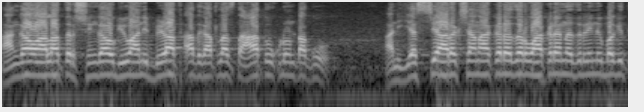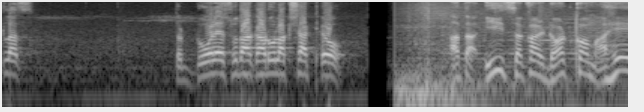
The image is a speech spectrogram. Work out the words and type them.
अंगावर आला तर शिंगाव घेऊ आणि बिळात हात घातलास तर हात उकडून टाकू. आणि एस सी आरक्षणाकडे जर वाकड्या नजरेने बघितलंस तर डोळे सुद्धा काढू लक्षात ठेव. आता ई सकाळ डॉट कॉम आहे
